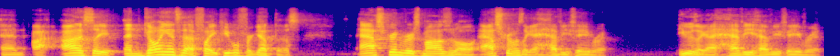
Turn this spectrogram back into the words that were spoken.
And I, honestly, and going into that fight, people forget this. Askren versus Masvidal, Askren was like a heavy favorite. He was like a heavy, heavy favorite.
